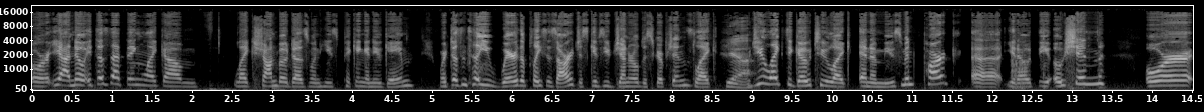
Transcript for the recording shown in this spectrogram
Or yeah, no, it does that thing like um like Shanbo does when he's picking a new game, where it doesn't tell you where the places are, it just gives you general descriptions like yeah would you like to go to like an amusement park, uh, you know, the ocean or,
